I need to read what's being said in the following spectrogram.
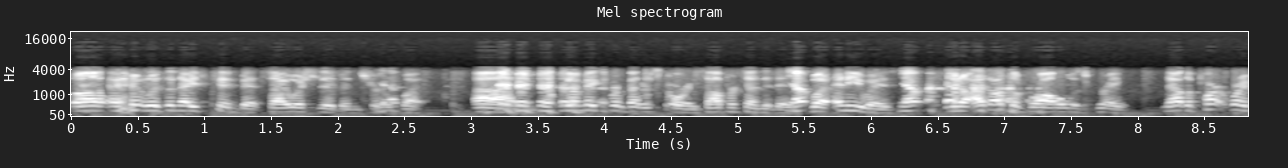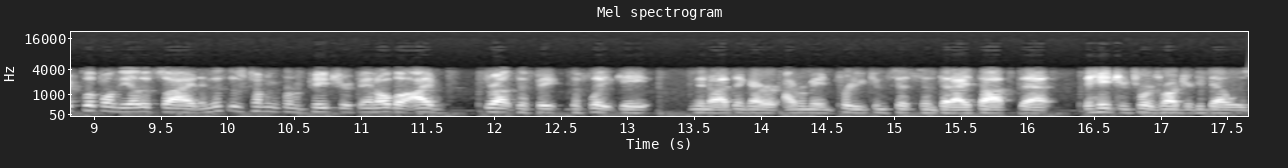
Well, it was a nice tidbit, so I wish it had been true. Yep. But um, so it makes for a better story. So I'll pretend it is. Yep. But anyways, yep. you know, I thought the brawl was great. Now the part where I flip on the other side, and this is coming from a Patriot fan, although I've throughout the Deflate Gate, you know, I think I, I remained pretty consistent that I thought that the hatred towards Roger Goodell was,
